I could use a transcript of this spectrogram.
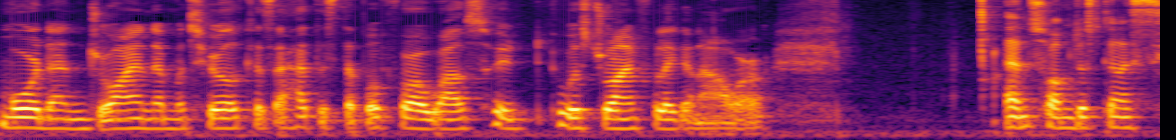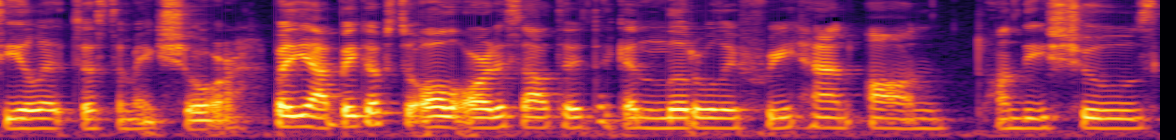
more than drawing the material because I had to step up for a while so it, it was drying for like an hour and so I'm just gonna seal it just to make sure but yeah big ups to all artists out there that can literally freehand on on these shoes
